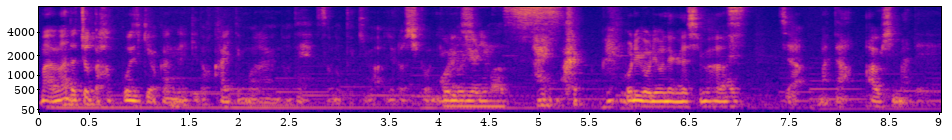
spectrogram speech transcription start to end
まあまだちょっと発行時期わかんないけど書いてもらうのでその時はよろしくお願いします。ゴリゴリやります。はい。ゴリゴリお願いします、じゃあまた会う日まで。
